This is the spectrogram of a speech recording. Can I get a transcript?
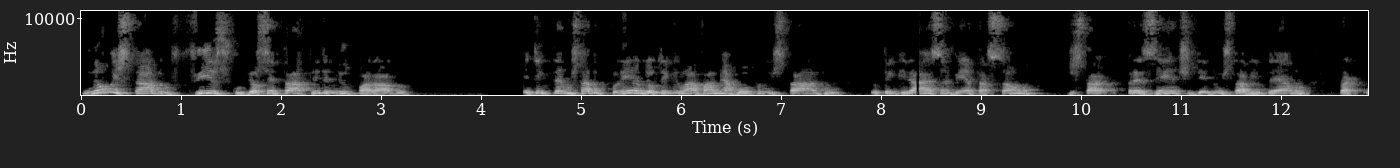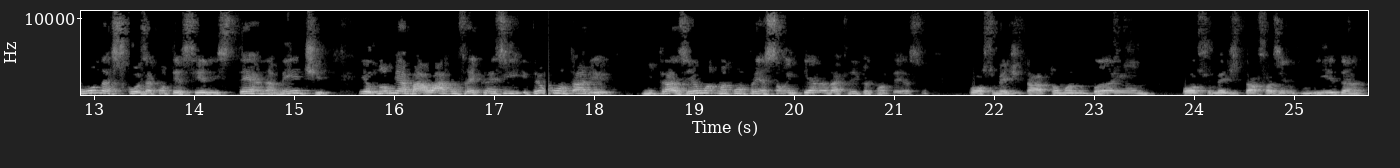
não é um estado físico de eu sentar 30 minutos parado. Ele tem que ter um estado pleno, eu tenho que lavar minha roupa no estado, eu tenho que criar essa ambientação de estar presente dentro de um estado interno, para quando as coisas acontecerem externamente, eu não me abalar com frequência, e pelo contrário, me trazer uma, uma compreensão interna daquilo que acontece. Posso meditar tomando banho, posso meditar fazendo comida,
